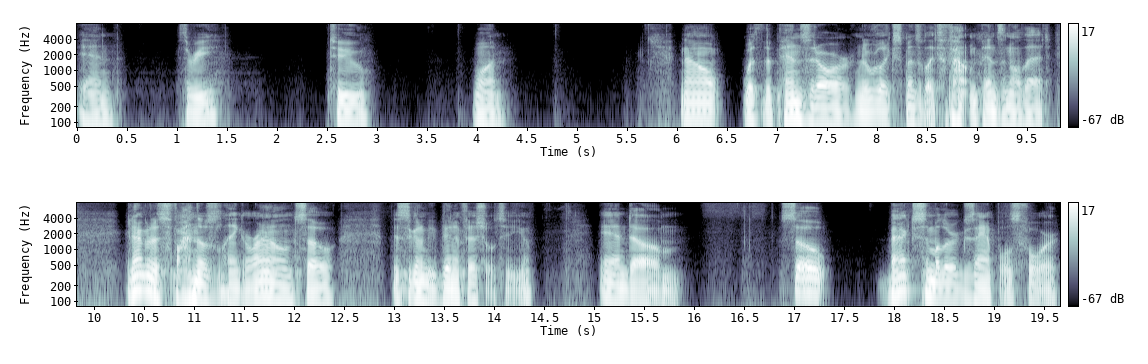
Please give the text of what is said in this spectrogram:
in three, two, one. Now, with the pens that are you know, really expensive, like the fountain pens and all that, you're not going to just find those laying around. So, this is going to be beneficial to you. And um, so, back to some other examples for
